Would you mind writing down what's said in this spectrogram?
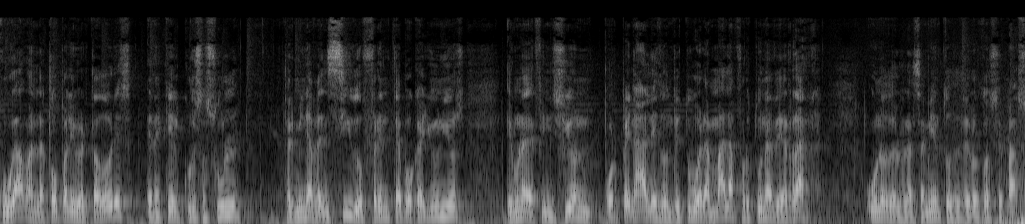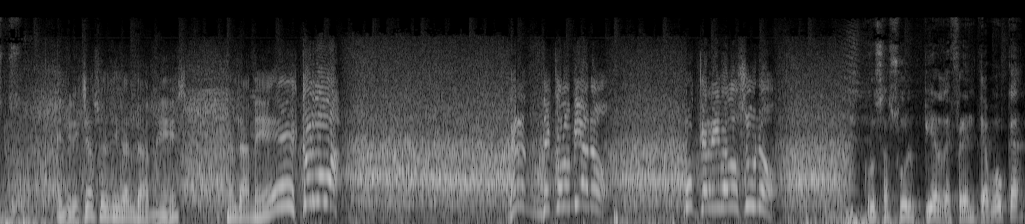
jugaban la Copa Libertadores, en aquel Cruz Azul termina vencido frente a Boca Juniors en una definición por penales donde tuvo la mala fortuna de errar uno de los lanzamientos desde los 12 pasos. El derechazo es de Galdames. Galdames, Córdoba. Grande colombiano. Boca arriba 2-1. Cruz Azul pierde frente a Boca.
